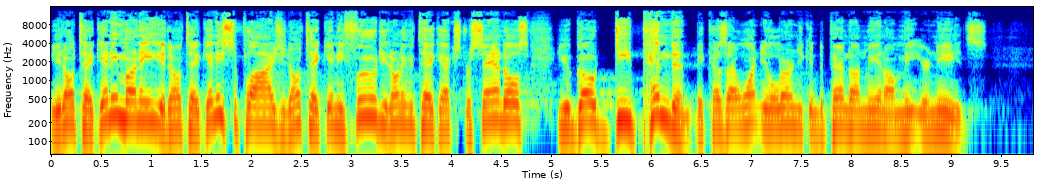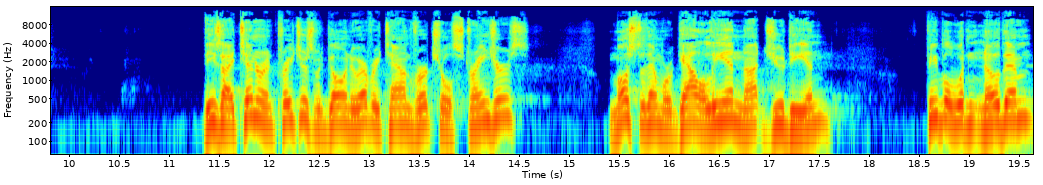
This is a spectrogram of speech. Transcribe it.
You don't take any money. You don't take any supplies. You don't take any food. You don't even take extra sandals. You go dependent because I want you to learn you can depend on me and I'll meet your needs. These itinerant preachers would go into every town, virtual strangers. Most of them were Galilean, not Judean. People wouldn't know them.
